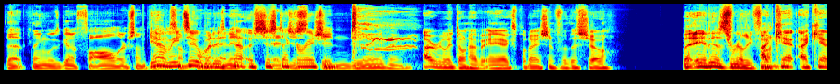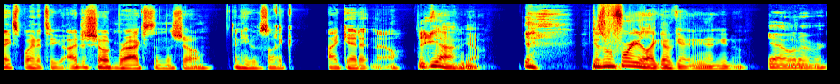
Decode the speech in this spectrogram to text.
that thing was gonna fall or something. Yeah, at me some too, but it's and no- it's just it decoration. didn't do anything. I really don't have any explanation for this show. But it is really fun. I can't I can't explain it to you. I just showed Brackston the show and he was like, I get it now. Yeah, yeah. Because before you're like, okay, yeah, you know, yeah, whatever.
